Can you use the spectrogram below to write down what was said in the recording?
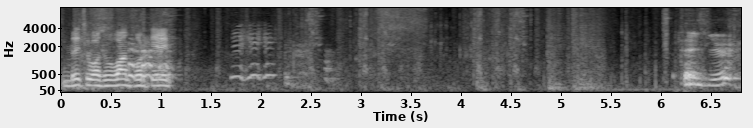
Breach was 148. Thank you.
